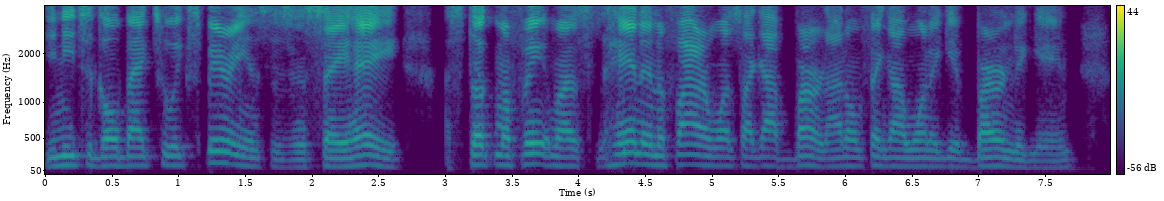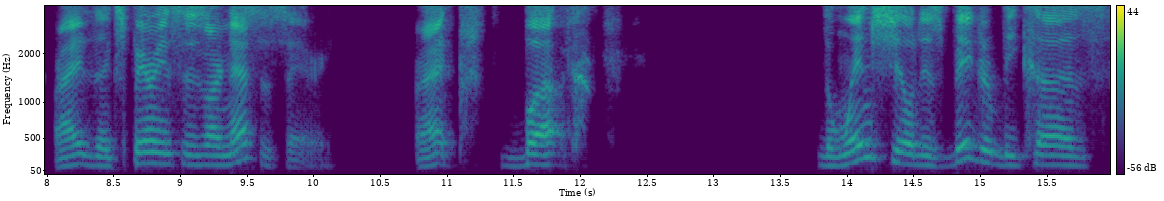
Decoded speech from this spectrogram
you need to go back to experiences and say, hey, I stuck my finger, my hand in the fire once I got burned. I don't think I want to get burned again. Right? The experiences are necessary, right? But the windshield is bigger because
